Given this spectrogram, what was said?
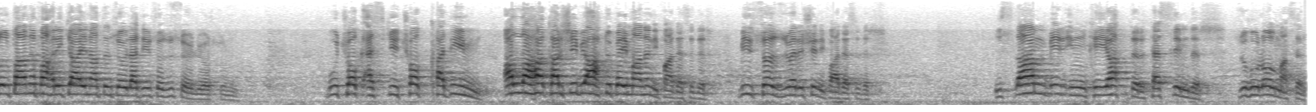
sultanı Fahri Kainat'ın söylediği sözü söylüyorsun. Bu çok eski, çok kadim, Allah'a karşı bir ahdü peymanın ifadesidir. Bir söz verişin ifadesidir. İslam bir inkiyattır, teslimdir. Zuhul olmasın.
